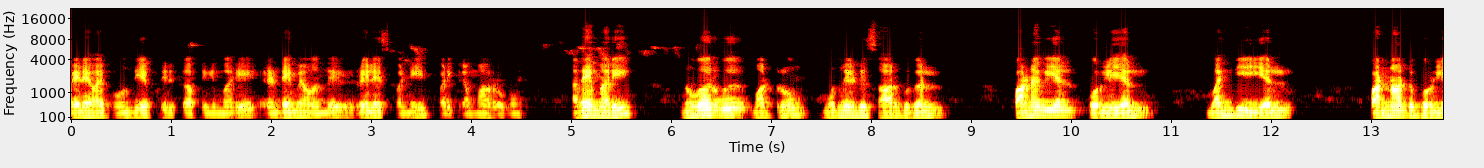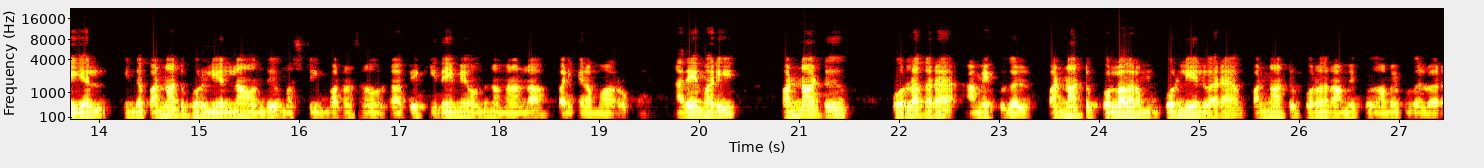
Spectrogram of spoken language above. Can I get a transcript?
வேலை வாய்ப்பு வந்து எப்படி இருக்குது அப்படிங்கிற மாதிரி ரெண்டையுமே வந்து ரியலைஸ் பண்ணி படிக்கிற மாதிரி இருக்கும். அதே மாதிரி நுகர்வு மற்றும் முதலீடு சார்புகள் பணவியல் பொருளியல் வங்கியியல் பன்னாட்டு பொருளியல் இந்த பன்னாட்டு பொருளியல்லாம் வந்து மஸ்ட் இம்பார்ட்டன்ஸான ஒரு டாபிக் இதையுமே வந்து நம்ம நல்லா படிக்கிற மாதிரி இருக்கும். அதே மாதிரி பன்னாட்டு பொருளாதார அமைப்புகள் பன்னாட்டு பொருளாதாரம் பொருளியல் வேற பன்னாட்டு பொருளாதார அமைப்பு அமைப்புகள் வேற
